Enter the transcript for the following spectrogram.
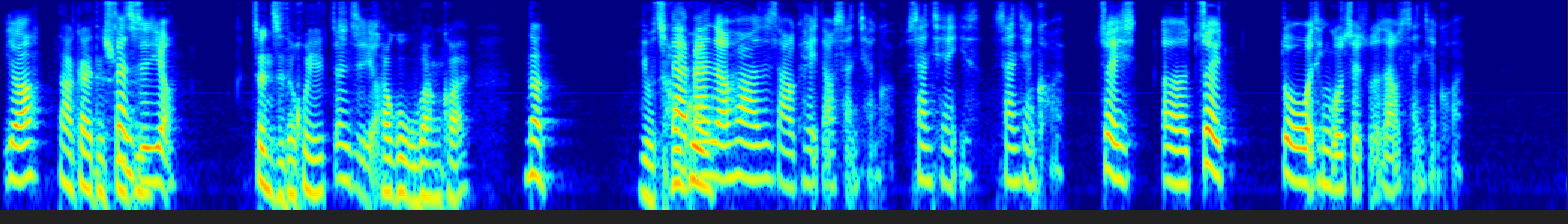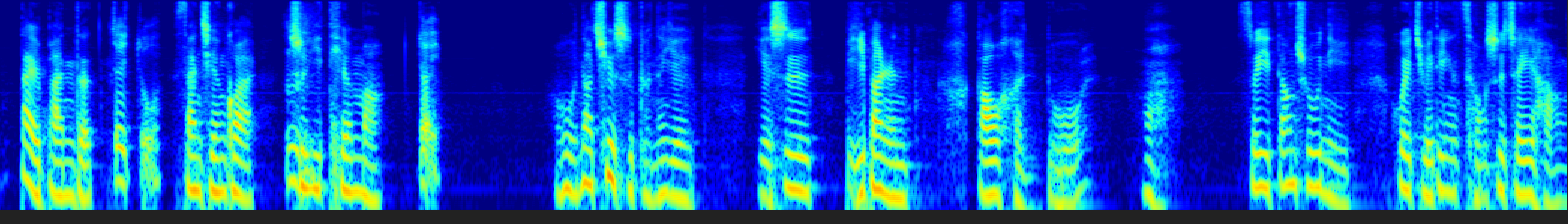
有大概的数字，正职有，正值的会正值有，超过五万块，那有超代过班的话至少可以到三千块，三千以三千块，最呃最多我听过最多到三千块，代班的最多。三千块是嗯一天吗？对。哦，那确实可能也也是比一般人高很多欸哇！所以当初你会决定从事这一行，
